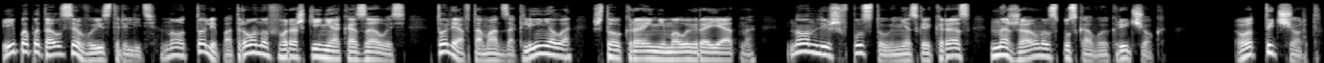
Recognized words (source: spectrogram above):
и попытался выстрелить, но то ли патронов в рожке не оказалось, то ли автомат заклинило, что крайне маловероятно, но он лишь впустую несколько раз нажал на спусковой крючок. «Вот ты черт!»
